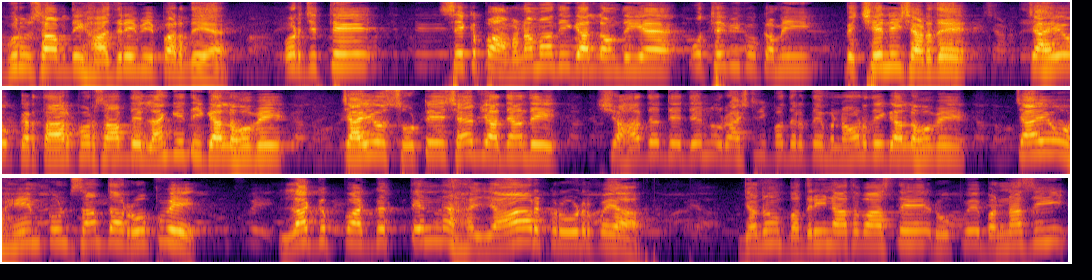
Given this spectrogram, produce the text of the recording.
ਗੁਰੂ ਸਾਹਿਬ ਦੀ ਹਾਜ਼ਰੀ ਵੀ ਭਰਦੇ ਆ। ਔਰ ਜਿੱਥੇ ਸਿੱਖ ਭਾਵਨਾਵਾਂ ਦੀ ਗੱਲ ਆਉਂਦੀ ਹੈ, ਉੱਥੇ ਵੀ ਕੋਈ ਕਮੀ ਪਿੱਛੇ ਨਹੀਂ ਛੱਡਦੇ, ਚਾਹੇ ਉਹ ਕਰਤਾਰਪੁਰ ਸਾਹਿਬ ਦੇ ਲਾਂਘੇ ਦੀ ਗੱਲ ਹੋਵੇ, ਚਾਹੇ ਉਹ ਛੋਟੇ ਸਾਹਿਬਜ਼ਾਦਿਆਂ ਦੇ ਸ਼ਹਾਦਤ ਦੇ ਦਿਨ ਨੂੰ ਰਾਸ਼ਟਰੀ ਪੱਧਰ ਤੇ ਮਨਾਉਣ ਦੀ ਗੱਲ ਹੋਵੇ, ਚਾਹੇ ਉਹ ਹੇਮਕੁੰਟ ਸਾਹਿਬ ਦਾ ਰੋਪਵੇ ਲਗਭਗ 3000 ਕਰੋੜ ਰੁਪਇਆ ਜਦੋਂ ਬਦਰੀਨਾਥ ਵਾਸਤੇ ਰੋਪਵੇ ਬੰਨਾ ਸੀ,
